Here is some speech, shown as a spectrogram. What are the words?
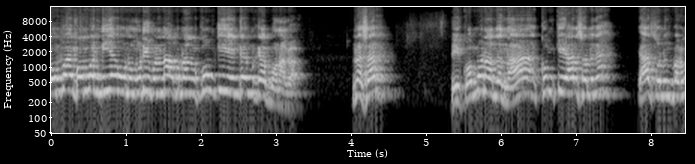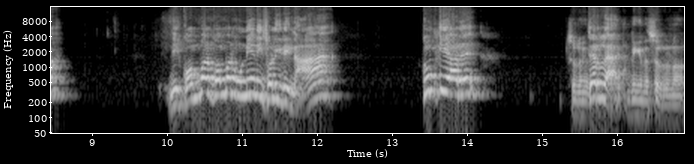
கொம்பன் கொம்பன் நீயே ஒன்று முடிவு பண்ணா அப்போ நாங்கள் கும்கி எங்கன்னு கேட்போம் நாங்கள் என்ன சார்? நீ கொம்பனாக இருந்தேன்னா கும்கி யார் சொல்லுங்கள் யார் சொல்லுங்க பார்க்கலாம் நீ கொம்பன் கொம்பன் உன்னையே நீ சொல்லிக்கிட்டீங்கன்னா கும்கி யாரு? சொல்லுங்க. தெரியல. நீங்க தான் சொல்லணும்.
